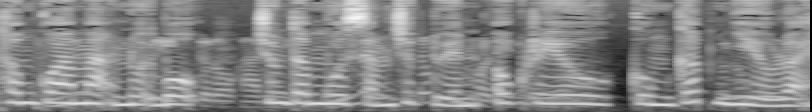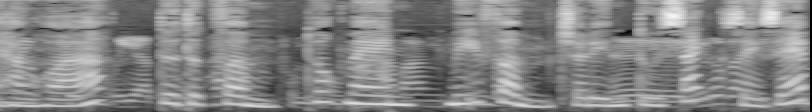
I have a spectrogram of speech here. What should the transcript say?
Thông qua mạng nội bộ, Trung tâm mua sắm trực tuyến Okriu cung cấp nhiều loại hàng hóa, từ thực phẩm, thuốc men, mỹ phẩm cho đến túi sách, giày dép.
